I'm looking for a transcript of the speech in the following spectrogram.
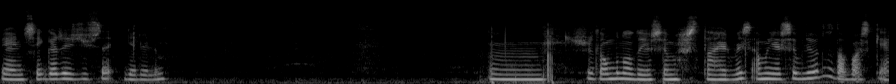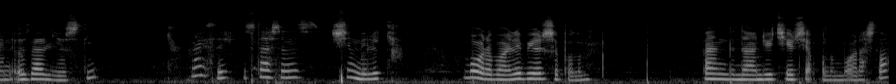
yani şey garaj 3'e gelelim. Hmm, şuradan buna da yarışamıyoruz Tire 5 ama yarışabiliyoruz da başka yani özel yarış değil. Neyse isterseniz şimdilik bu arabayla bir yarış yapalım. Ben de daha önce hiç yarış yapmadım bu araçla.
